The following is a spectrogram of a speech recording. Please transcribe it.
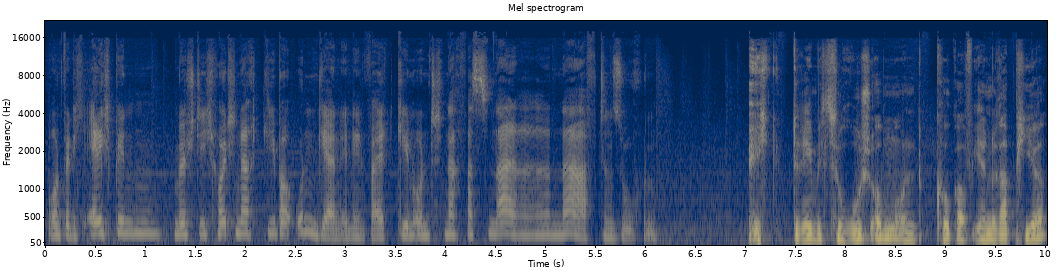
Und wenn ich ehrlich bin, möchte ich heute Nacht lieber ungern in den Wald gehen und nach was nah Nahrhaftem suchen. Ich drehe mich zu Rouge um und gucke auf ihren Rapier.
